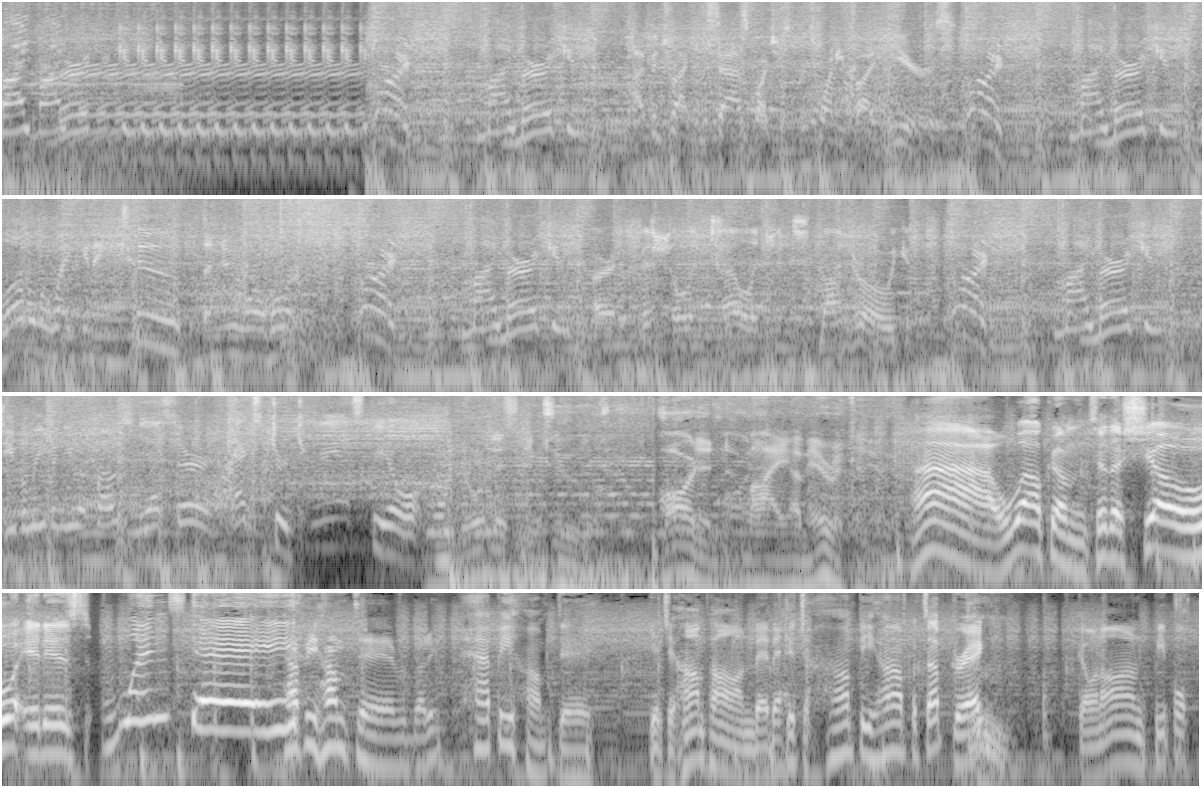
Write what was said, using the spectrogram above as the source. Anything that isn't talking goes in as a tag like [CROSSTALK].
My, American. My American. I've been tracking Sasquatches for 25 years. My American. Global awakening to the New World Order. My American. Artificial intelligence android. My American. Do you believe in UFOs? Yes, sir. Extraterrestrial. You're listening to Pardon My American. Ah, welcome to the show. It is Wednesday. Happy Hump Day, everybody. Happy hump day. Get your hump on, baby. Get your humpy hump. What's up, Greg? going on, people.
